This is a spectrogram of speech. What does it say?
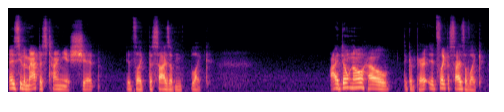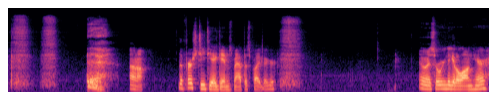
As you see, the map is tiny as shit. It's like the size of, like. I don't know how to compare it. It's like the size of, like. I don't know. The first GTA games map is probably bigger. Anyway, so we're to get along here.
